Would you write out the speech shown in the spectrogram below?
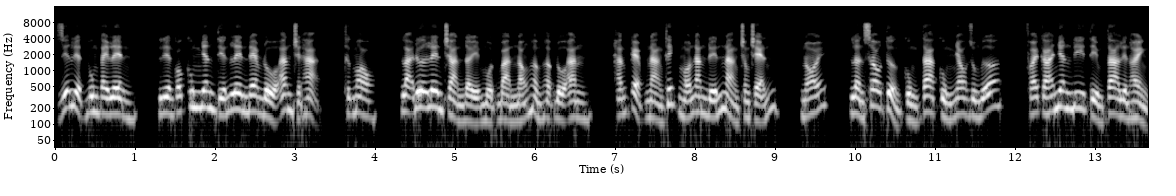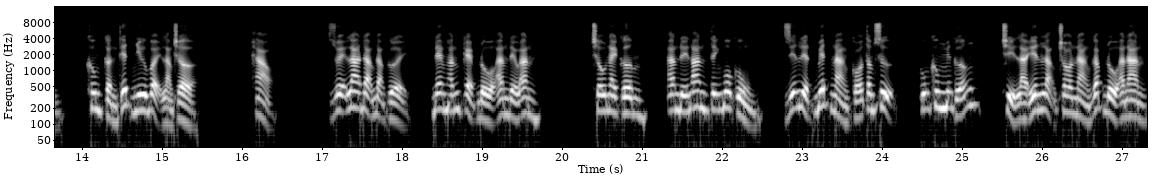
Diễn liệt vung tay lên, liền có cung nhân tiến lên đem đồ ăn triệt hạ, thức mau, lại đưa lên tràn đầy một bàn nóng hầm hập đồ ăn, hắn kẹp nàng thích món ăn đến nàng trong chén, nói, lần sau tưởng cùng ta cùng nhau dùng nữa, phái cá nhân đi tìm ta liền hành, không cần thiết như vậy làm chờ. Hảo. Duệ la đạm đạm cười, đem hắn kẹp đồ ăn đều ăn. Châu nay cơm, ăn đến ăn tĩnh vô cùng, diễn liệt biết nàng có tâm sự, cũng không miễn cưỡng, chỉ là yên lặng cho nàng gấp đồ ăn ăn.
